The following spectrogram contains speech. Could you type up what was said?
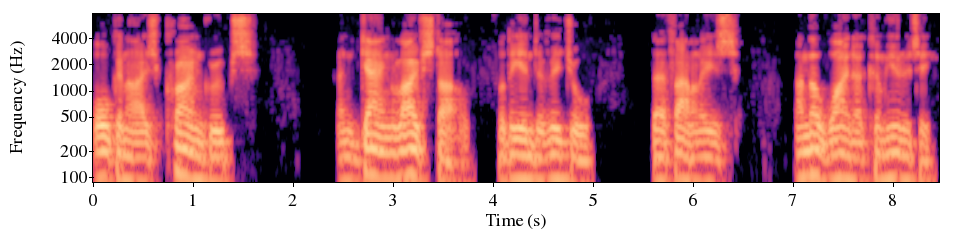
organized crime groups, and gang lifestyle for the individual, their families, and the wider community.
